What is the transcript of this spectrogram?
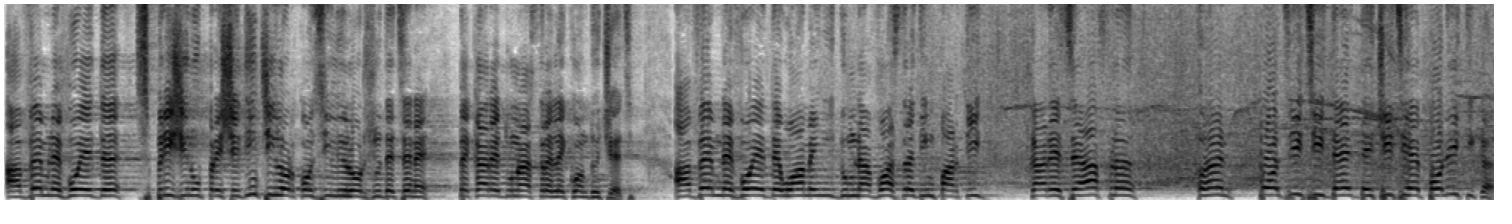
Avem nevoie de sprijinul președinților consiliilor județene pe care dumneavoastră le conduceți. Avem nevoie de oamenii dumneavoastră din partid care se află în poziții de decizie politică.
